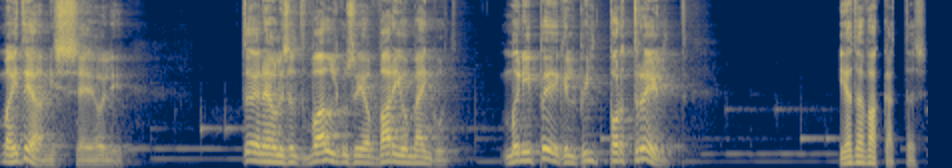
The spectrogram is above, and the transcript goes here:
ma ei tea, mis see oli. tõenäoliselt valguse ja varju mängud, mõni peegelpilt portreelt ja ta vakatas.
